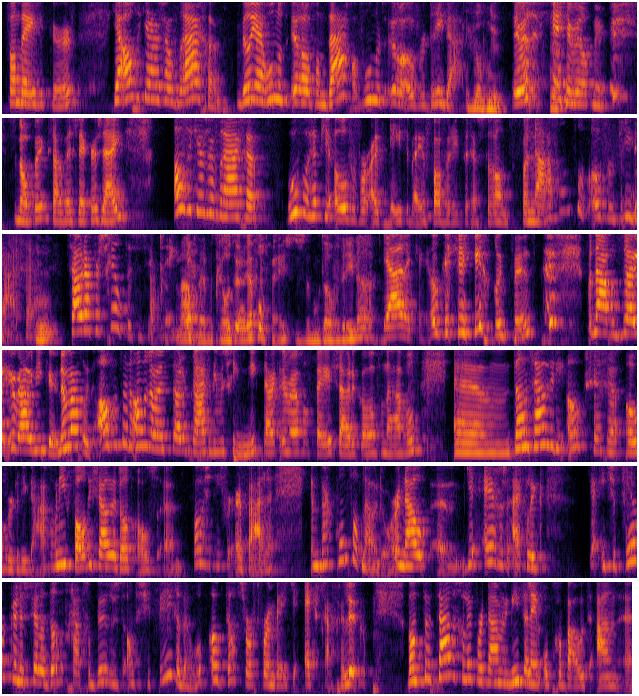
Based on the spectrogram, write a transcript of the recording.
van deze curve. Ja, als ik jou zou vragen, wil jij 100 euro vandaag of 100 euro over drie dagen? Ik wil het nu. Je wilt, ja. je wilt nu. Snap ik, zou best lekker zijn. Als ik jou zou vragen, hoeveel heb je over voor uit eten bij je favoriete restaurant? Vanavond of over drie dagen? Mm. Zou daar verschil tussen zitten, denk Vanavond hebben we het grote Unravelfeest, dus dat moet over drie dagen. Ja, oké, okay, okay. goed punt. Vanavond zou je überhaupt niet kunnen. Maar goed, als we het aan andere mensen zouden vragen die misschien niet naar het Unravelfeest zouden komen vanavond, um, dan zouden die ook zeggen over drie dagen. Of in ieder geval, die zouden dat als uh, positiever ervaren. En waar komt dat nou door? Nou, um, je ergens eigenlijk ja, iets voor kunnen stellen dat het gaat gebeuren. Dus te anticiperen daarop. Ook dat zorgt voor een beetje extra geluk. Want het totale geluk wordt namelijk niet alleen opgebouwd aan, uh,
